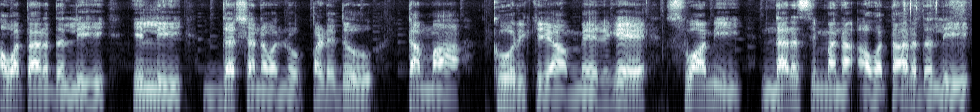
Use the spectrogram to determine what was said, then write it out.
ಅವತಾರದಲ್ಲಿ ಇಲ್ಲಿ ದರ್ಶನವನ್ನು ಪಡೆದು ತಮ್ಮ ಕೋರಿಕೆಯ ಮೇರೆಗೆ ಸ್ವಾಮಿ ನರಸಿಂಹನ ಅವತಾರದಲ್ಲಿ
